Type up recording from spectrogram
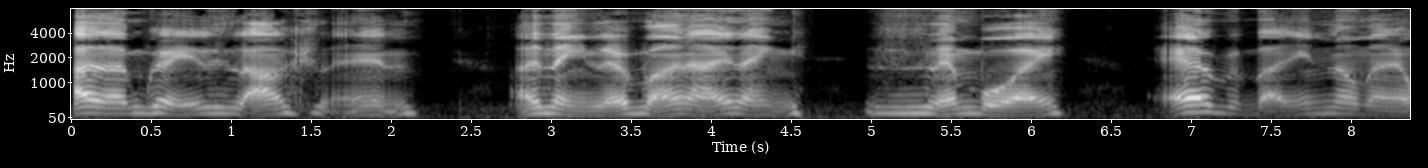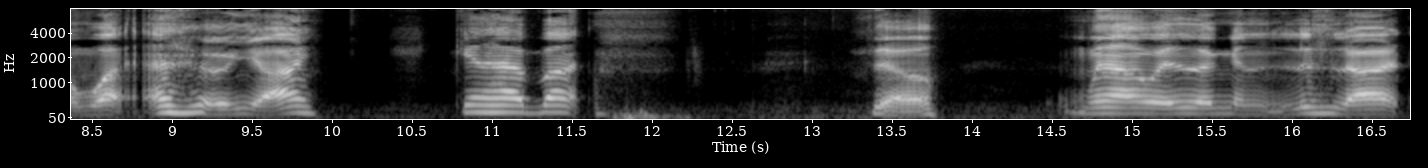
I love crazy socks and I think they're fun. I think Zimboy, everybody, no matter what who you are, can have fun. So, when I was looking to start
